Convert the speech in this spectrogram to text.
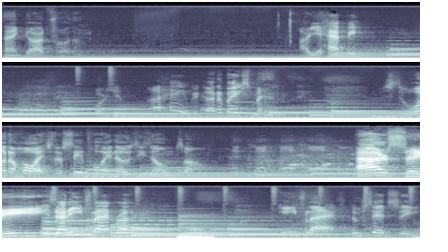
Thank God for them. Are you happy? Where's you? Uh, hey, we got a bass man. Just one of Hoy's. Let's see if Hoy knows his own song. Our C. Is that E flat, brother? E flat. Who said C?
